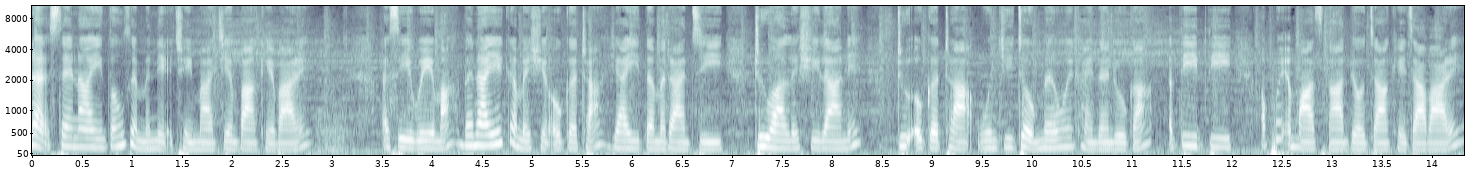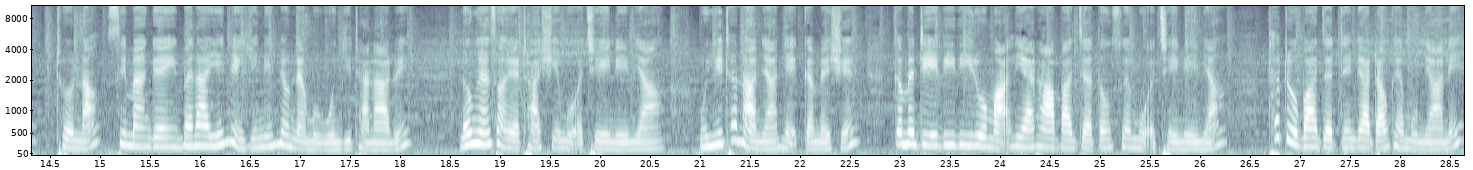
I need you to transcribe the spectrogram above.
နက်10:30မိနစ်အချိန်မှာကျင်းပခဲ့ပါတယ်။အစည်းအဝေးမှာဗဏ္ဍာရေးကမရှင်ဥက္ကဋ္ဌယာယီသမ္မတကြီးဒူဝါလရှိလာနဲ့ ဒုဥက္ကဋ္ဌဝန်ကြီးချုပ်မန်းဝင်းခိုင်တန်းတို့ကအတီးတီအဖွင့်အမှားစကားပြောကြားခဲ့ကြပါတယ်။ထို့နောက်စီမံကိန်းဗဏ္ဍာရေးနှင့်ယင်းနှိမ့်မြုပ်နှံမှုဝန်ကြီးဌာနတွင်လုပ်ငန်းဆောင်ရွက်ထားရှိမှုအခြေအနေများဝန်ကြီးဌာနများနှင့်ကမရှင်ကမတီအသီးသီးတို့မှလျှာထားဘတ်ဂျက်သုံးစွဲမှုအခြေအနေများထပ်တူဘတ်ဂျက်တင်ပြတောင်းခံမှုများနှင့်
